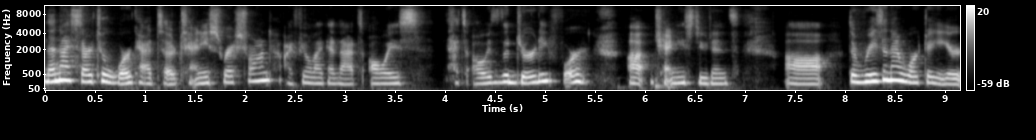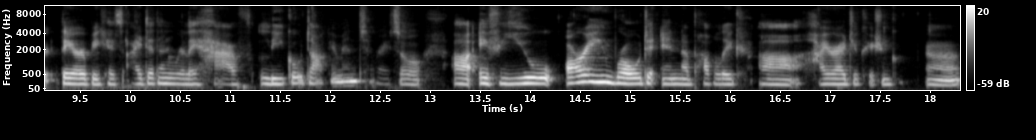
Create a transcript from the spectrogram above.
then i start to work at a chinese restaurant. I feel like that's always that's always the journey for uh, chinese students. Uh, the reason I worked a year there because I didn't really have legal document, right? So uh, if you are enrolled in a public uh, higher education uh,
